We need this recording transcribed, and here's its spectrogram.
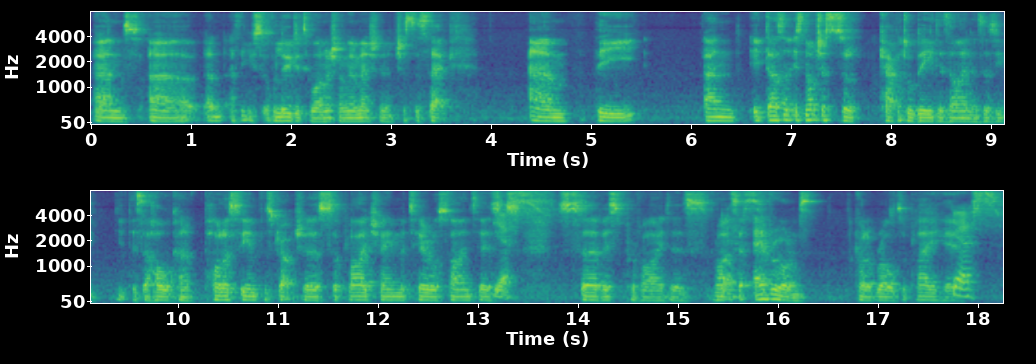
and uh, and I think you sort of alluded to one, which I'm going to mention in just a sec. Um, the and it doesn't. It's not just sort of capital D designers. As you, there's a whole kind of policy infrastructure, supply chain, material scientists, Yes. service providers. Right. Yes. So everyone's got a role to play here. Yes,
